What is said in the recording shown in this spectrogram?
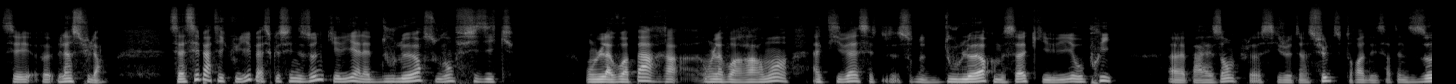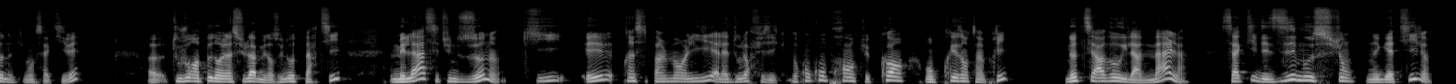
C'est euh, l'insula. C'est assez particulier parce que c'est une zone qui est liée à la douleur, souvent physique. On la voit pas, on la voit rarement activée à cette sorte de douleur comme ça qui est liée au prix. Euh, par exemple, si je t'insulte, tu auras des certaines zones qui vont s'activer. Euh, toujours un peu dans l'insula, mais dans une autre partie. Mais là, c'est une zone qui est principalement liée à la douleur physique. Donc on comprend que quand on présente un prix, notre cerveau, il a mal, ça active des émotions négatives,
